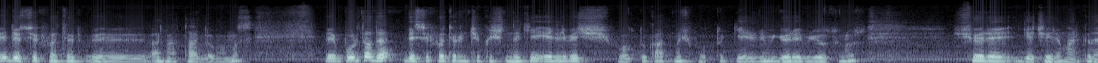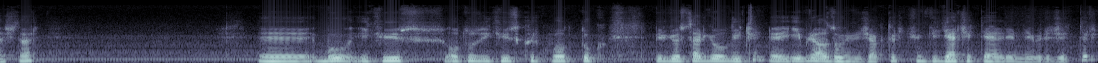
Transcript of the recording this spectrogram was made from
Ve desürfatör e, anahtarlamamız. Ve burada da desürfatörün çıkışındaki 55 voltluk 60 voltluk gerilimi görebiliyorsunuz. Şöyle geçelim arkadaşlar. E, bu 230-240 voltluk bir gösterge olduğu için e, ibre az oynayacaktır. Çünkü gerçek değerlerini de verecektir.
